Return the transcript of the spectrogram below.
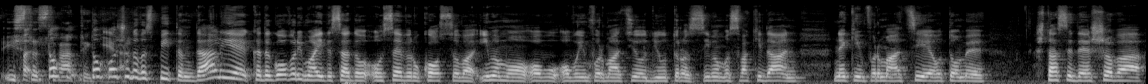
ista pa, to, strategija. To hoću da vas pitam, da li je, kada govorimo, ajde sad o, o severu Kosova, imamo ovu, ovu informaciju od jutros, imamo svaki dan neke informacije o tome šta se dešava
